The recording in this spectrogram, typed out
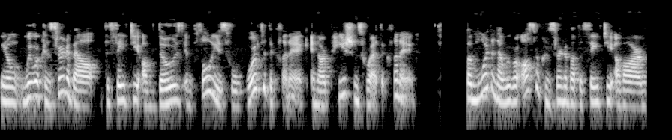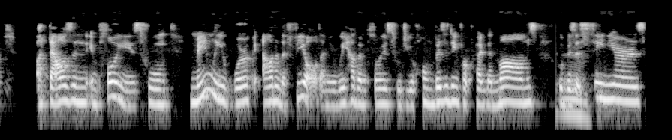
you know, we were concerned about the safety of those employees who worked at the clinic and our patients who were at the clinic. But more than that, we were also concerned about the safety of our thousand employees who mainly work out in the field. I mean, we have employees who do home visiting for pregnant moms, who mm. visit seniors,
